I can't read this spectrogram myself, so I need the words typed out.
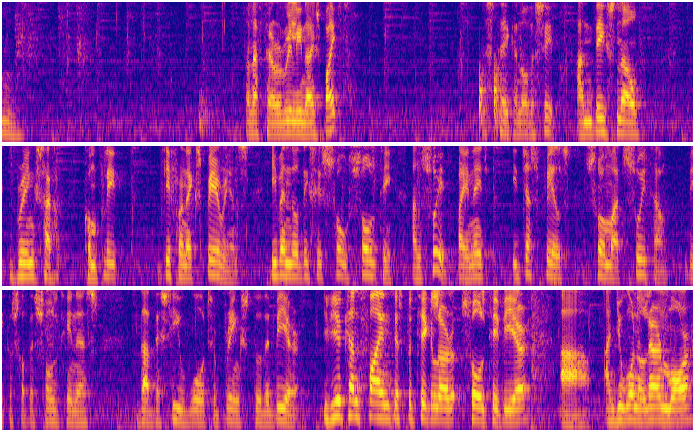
Mm. And after a really nice bite, let's take another sip. And this now brings a complete different experience. Even though this is so salty and sweet by nature, it just feels so much sweeter because of the saltiness that the seawater brings to the beer. If you can't find this particular salty beer uh, and you want to learn more,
